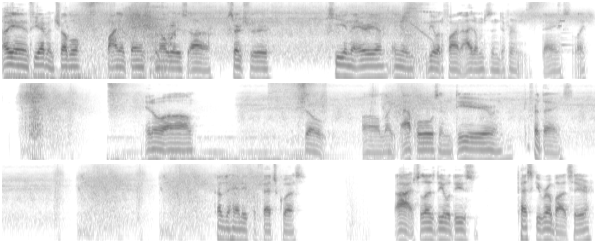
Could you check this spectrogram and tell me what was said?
Oh yeah, and if you're having trouble finding things, you can always uh, search for ki in the area and you'll be able to find items and different things. Like it'll um, show um, like apples and deer and different things. Comes in handy for fetch quests. Alright, so let's deal with these pesky robots here.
